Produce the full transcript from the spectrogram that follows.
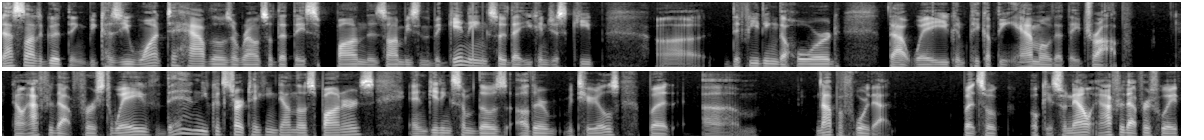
that's not a good thing because you want to have those around so that they spawn the zombies in the beginning so that you can just keep uh, defeating the horde. That way you can pick up the ammo that they drop. Now after that first wave then you can start taking down those spawners and getting some of those other materials but um, not before that. But so okay so now after that first wave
